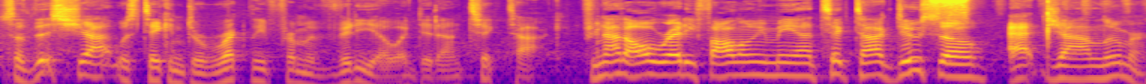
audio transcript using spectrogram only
So, this shot was taken directly from a video I did on TikTok. If you're not already following me on TikTok, do so at Jon Loomer.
